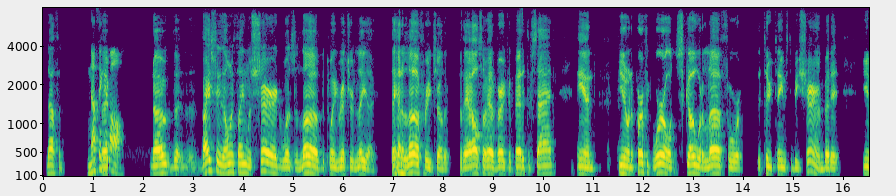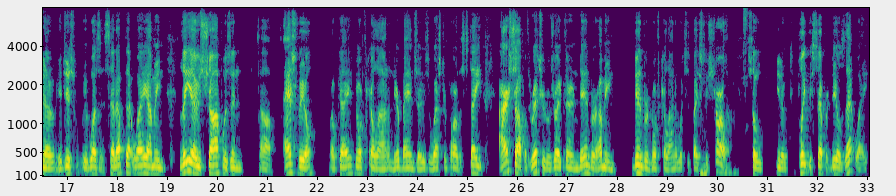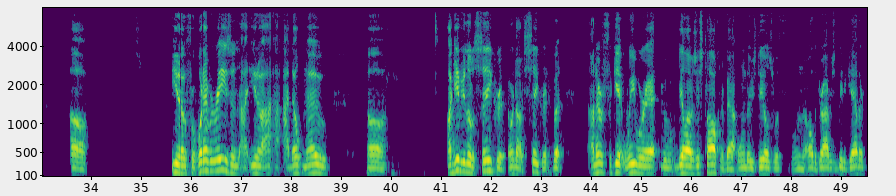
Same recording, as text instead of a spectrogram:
Nothing. Nothing They- at all. No, the, the basically the only thing was shared was the love between Richard and Leo. They had a love for each other, but they also had a very competitive side. And you know, in a perfect world, Skoal would have loved for the two teams to be sharing, but it, you know, it just it wasn't set up that way. I mean, Leo's shop was in uh, Asheville, okay, North Carolina, near Banjos, the western part of the state. Our shop with Richard was right there in Denver. I mean, Denver, North Carolina, which is basically Charlotte. So you know, completely separate deals that way. Uh, you know, for whatever reason, I, you know, I, I I don't know. Uh, I'll give you a little secret, or not a secret, but I'll never forget. We were at the deal I was just talking about, one of those deals with when all the drivers would be together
